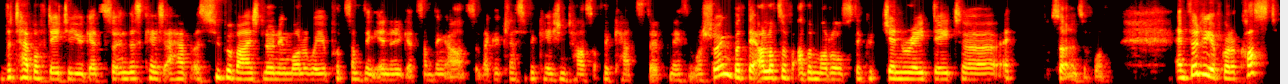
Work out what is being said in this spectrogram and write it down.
the type of data you get. So in this case, I have a supervised learning model where you put something in and you get something out. So like a classification task of the cats that Nathan was showing, but there are lots of other models that could generate data, so on and so forth. And thirdly, you've got a cost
